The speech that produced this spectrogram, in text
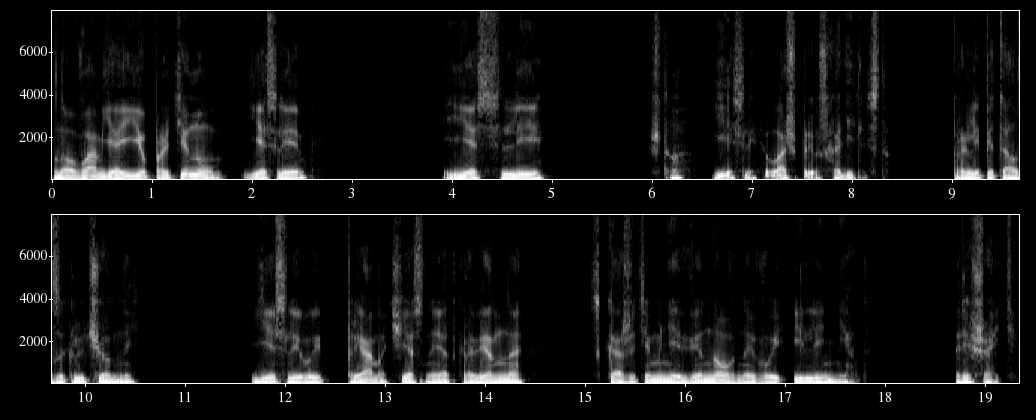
Но вам я ее протяну, если... если... Что? если, ваше превосходительство, — пролепетал заключенный, — если вы прямо, честно и откровенно скажете мне, виновны вы или нет. Решайте.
